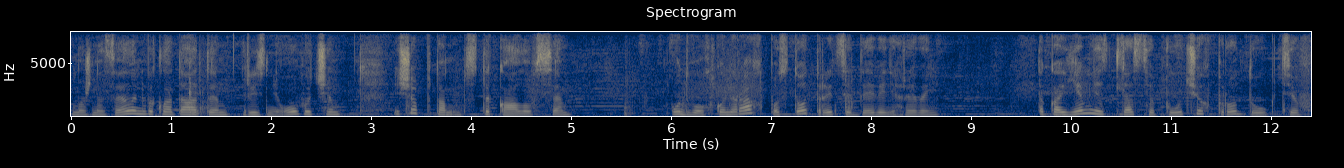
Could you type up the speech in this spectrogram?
Можна зелень викладати, різні овочі. І щоб там стикало все. У двох кольорах по 139 гривень. Така ємність для сипучих продуктів.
